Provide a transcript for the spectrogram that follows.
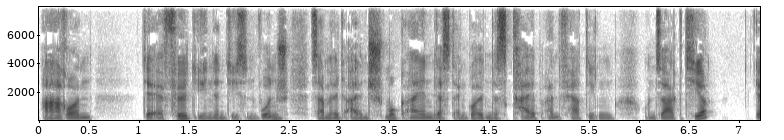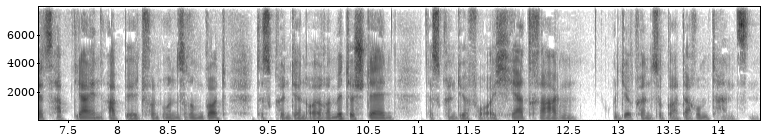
Aaron, der erfüllt ihnen diesen Wunsch, sammelt allen Schmuck ein, lässt ein goldenes Kalb anfertigen und sagt, hier, jetzt habt ihr ein Abbild von unserem Gott, das könnt ihr in eure Mitte stellen, das könnt ihr vor euch hertragen und ihr könnt sogar darum tanzen.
